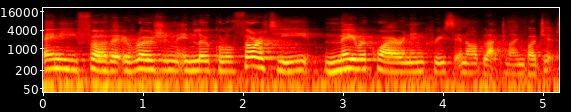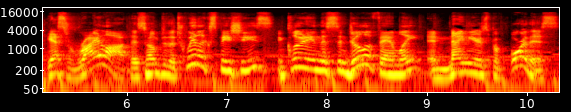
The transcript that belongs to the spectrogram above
any further erosion in local authority may require an increase in our Black Line budget. Yes, Ryloth is home to the Twi'lek species, including the Syndulla family, and nine years before this,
